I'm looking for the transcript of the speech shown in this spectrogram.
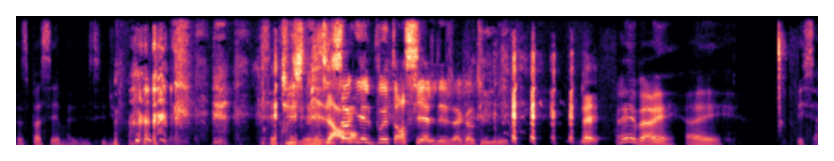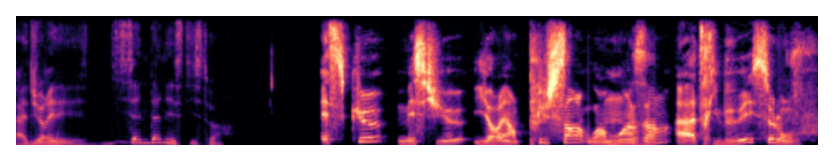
ça se passait mal. et C'est du coup, c'est Tu, sens qu'il y a le potentiel déjà quand tu le dis. Oui, bah oui, oui. Et ça a duré des dizaines d'années cette histoire. Est-ce que, messieurs, il y aurait un plus 1 ou un moins 1 à attribuer selon vous?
